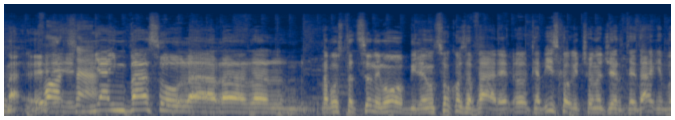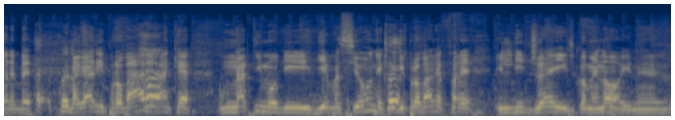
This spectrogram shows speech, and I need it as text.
Ma, eh, Forza. mi ha invaso la, la- la- la postazione mobile, non so cosa fare. Eh, Capisco che c'è una certa età che vorrebbe Eh, magari sì. provare anche un attimo di, di evasione, quindi Certo. provare a fare il DJ come noi. Ne-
